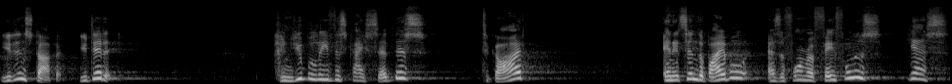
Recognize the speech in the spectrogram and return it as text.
You didn't stop it. You did it. Can you believe this guy said this? to God? And it's in the Bible as a form of faithfulness? Yes,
